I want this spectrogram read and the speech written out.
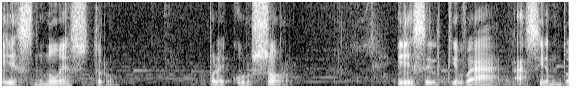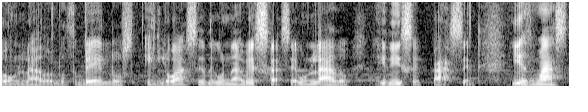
es nuestro precursor es el que va haciendo a un lado los velos y lo hace de una vez hacia un lado y dice pasen. Y es más,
